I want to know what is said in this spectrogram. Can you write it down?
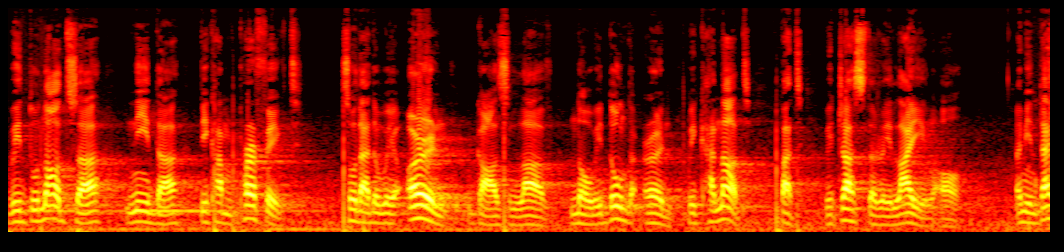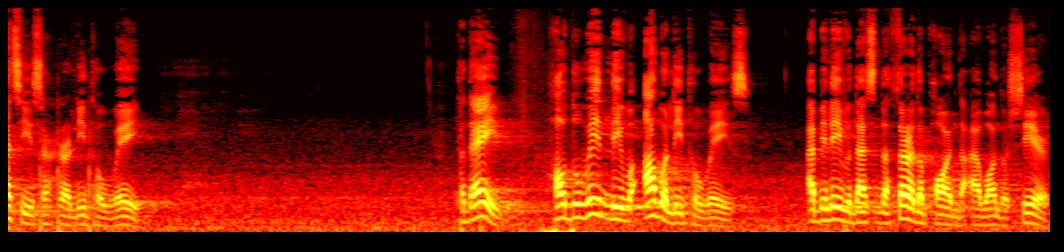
We do not uh, need to become perfect so that we earn God's love. No, we don't earn. We cannot, but we just relying on. I mean, that is her little way. Today, how do we live our little ways? I believe that's the third point I want to share.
